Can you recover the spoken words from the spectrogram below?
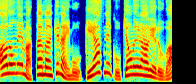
အားလုံးထဲမှာတန်ပန်ခစ်နိုင်မှု gas နဲ့ကိုပြောင်းလဲထားခဲ့လို့ပါ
